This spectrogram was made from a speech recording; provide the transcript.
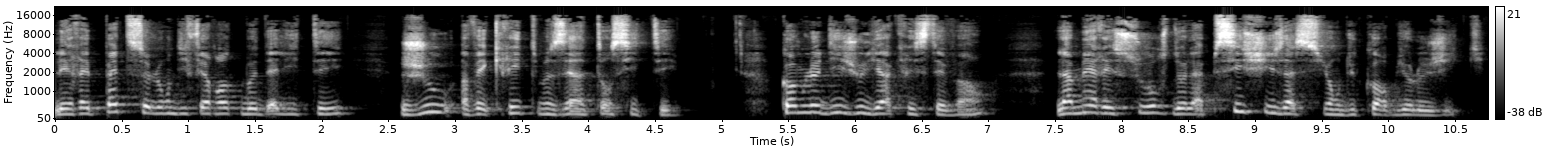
les répète selon différentes modalités, joue avec rythmes et intensités. Comme le dit Julia Kristeva, la mère est source de la psychisation du corps biologique.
